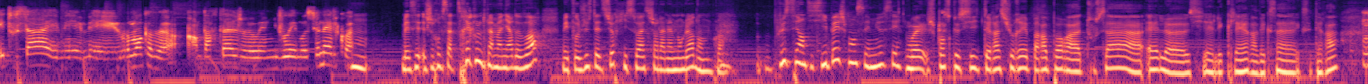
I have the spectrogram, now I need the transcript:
et tout ça, et mais mais vraiment comme euh, un partage au niveau émotionnel quoi. Mm. Mais je trouve ça très cool de la manière de voir, mais il faut juste être sûr qu'ils soient sur la même longueur d'onde. Plus c'est anticipé, je pense, et mieux c'est. Ouais, je pense que si t'es rassuré par rapport à tout ça, à elle, euh, si elle est claire avec ça, etc., Mm.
